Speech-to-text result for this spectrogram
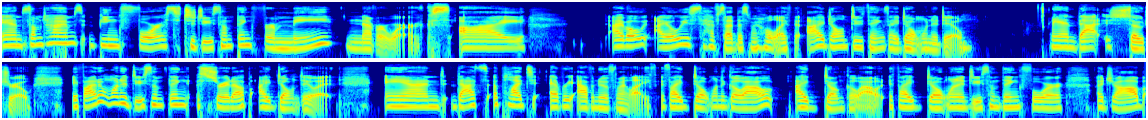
And sometimes being forced to do something for me never works. I I've always I always have said this my whole life that I don't do things I don't want to do. And that is so true. If I don't want to do something straight up, I don't do it. And that's applied to every avenue of my life. If I don't want to go out, I don't go out. If I don't want to do something for a job,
